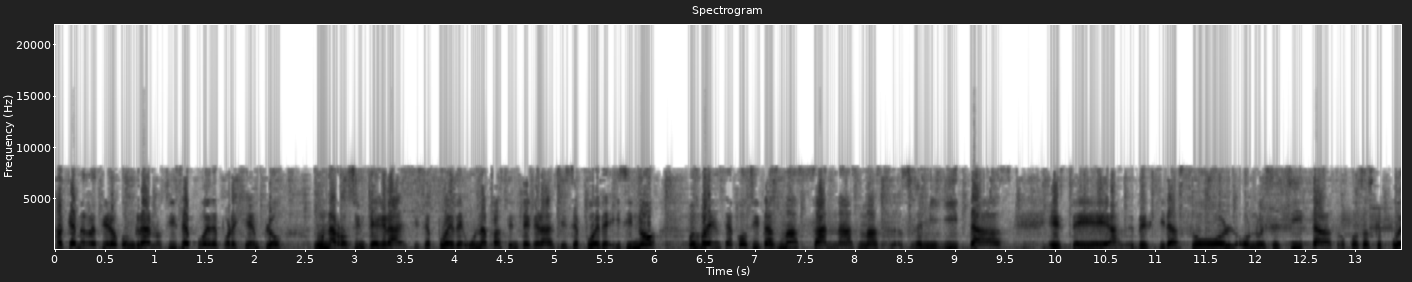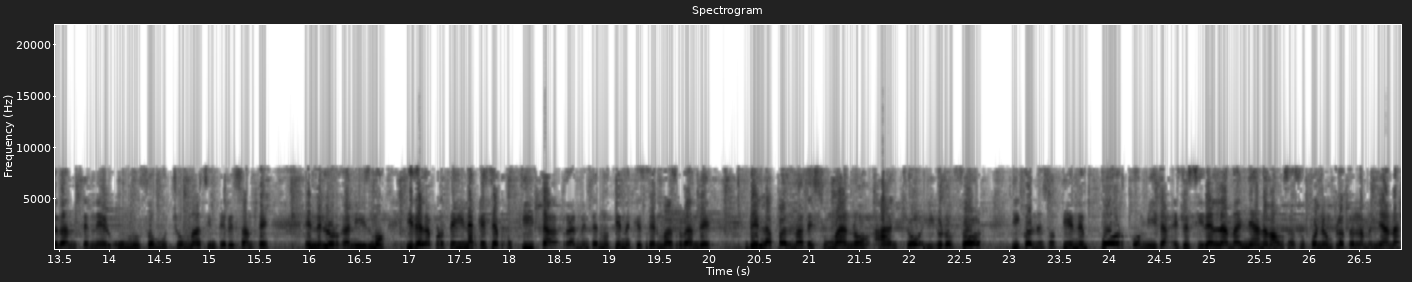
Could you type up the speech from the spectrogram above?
¿A qué me refiero con granos? Si se puede, por ejemplo, un arroz integral, si se puede, una pasta integral, si se puede. Y si no, pues váyanse a cositas más sanas, más semillitas, este, de girasol o nuecesitas o cosas que puedan tener un uso mucho más interesante en el organismo. Y de la proteína que sea poquita, realmente no tiene que ser más grande de la palma de su mano, ancho y grosor, y con eso tienen por comida, es decir, en la mañana vamos a suponer un plato en la mañana,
